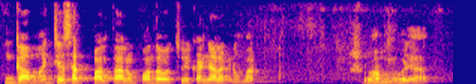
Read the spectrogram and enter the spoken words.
ఇంకా మంచి సత్ఫలితాలు పొందవచ్చు ఈ కన్యాలగ్నం వారు. శుభం భూజాత్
